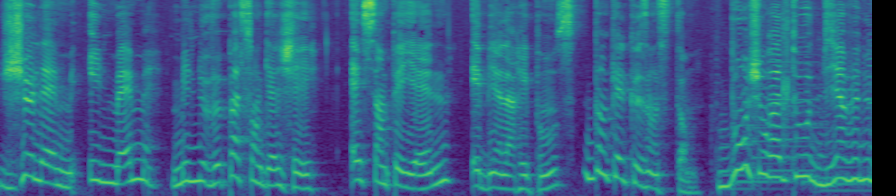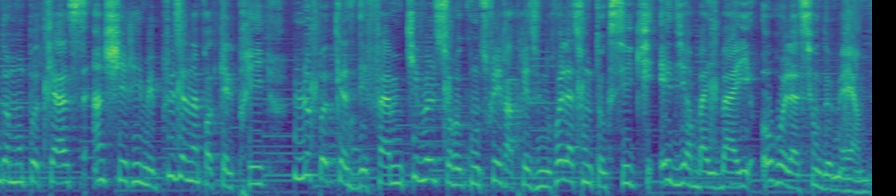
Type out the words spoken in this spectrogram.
Je l'aime, il m'aime, mais il ne veut pas s'engager. Est-ce un PN Eh bien la réponse dans quelques instants. Bonjour à toutes, bienvenue dans mon podcast Un chéri mais plus à n'importe quel prix, le podcast des femmes qui veulent se reconstruire après une relation toxique et dire bye bye aux relations de merde.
